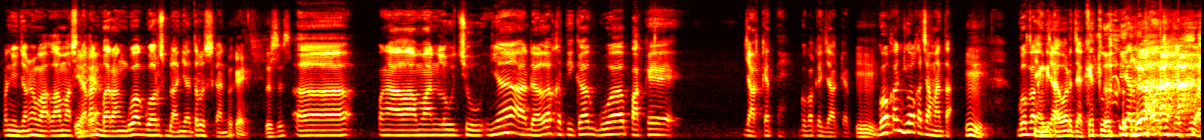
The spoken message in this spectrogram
penunjangnya lama. Iya, Sedangkan iya. barang gua gua harus belanja terus kan. Oke. Terus terus. Eh, pengalaman lucunya adalah ketika gua pakai jaket nih. Gue pakai jaket. Hmm. Gua kan jual kacamata. Hmm. Gue pakai Yang ditawar jaket lo. yang ditawar jaket gua.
